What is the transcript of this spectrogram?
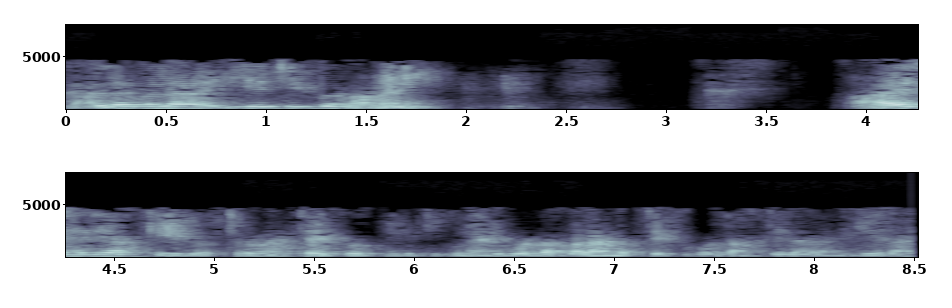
ගලවලා එළියේ තිබ්බ රමණී ආයතනයක් ඒ දොස්තර මහත්තයා එක්කත් මේක තිබුණාට පොඩ්ඩක් බලන්නත් එක්ක පොඩ්ඩක් හදාගන්න කියලා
